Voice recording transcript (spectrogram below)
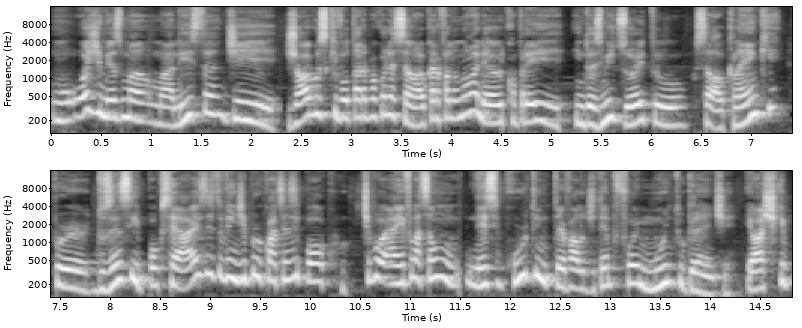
hoje mesmo uma, uma lista de jogos que voltaram pra coleção. Aí o cara falando: olha, eu comprei em 2018, sei lá, o Clank por 200 e poucos reais e tu vendi por 400 e pouco. Tipo, a inflação nesse curto intervalo de tempo foi muito grande. Eu acho que,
